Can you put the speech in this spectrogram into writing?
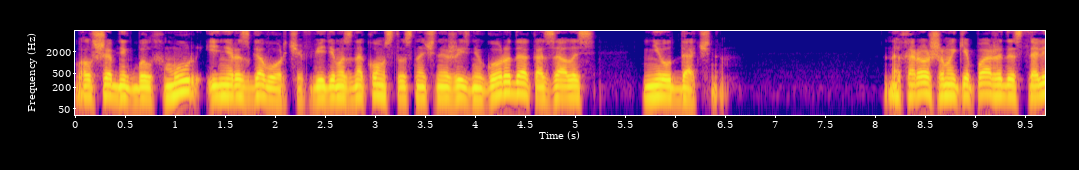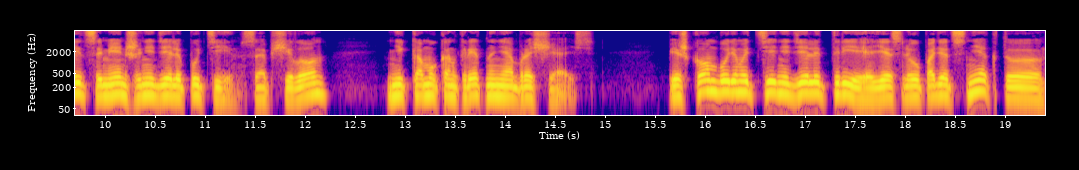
Волшебник был хмур и неразговорчив. Видимо, знакомство с ночной жизнью города оказалось неудачным. «На хорошем экипаже до столицы меньше недели пути», — сообщил он, ни к кому конкретно не обращаясь. «Пешком будем идти недели три, а если упадет снег, то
